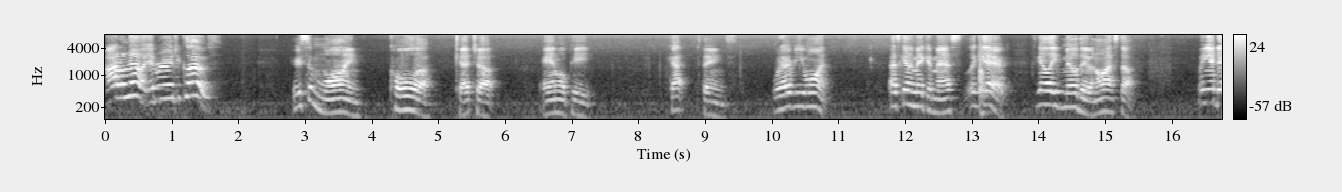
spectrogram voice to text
I don't know. It ruins your clothes. Here's some wine, cola, ketchup, animal pee, cat things, whatever you want. That's going to make a mess. Look there. It's going to leave mildew and all that stuff. What are you going to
